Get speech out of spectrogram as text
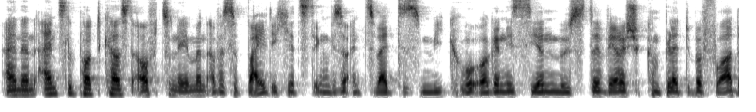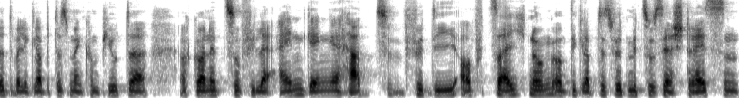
einen Einzelpodcast aufzunehmen, aber sobald ich jetzt irgendwie so ein zweites Mikro organisieren müsste, wäre ich schon komplett überfordert, weil ich glaube, dass mein Computer auch gar nicht so viele Eingänge hat für die Aufzeichnung und ich glaube, das würde mich zu sehr stressen,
